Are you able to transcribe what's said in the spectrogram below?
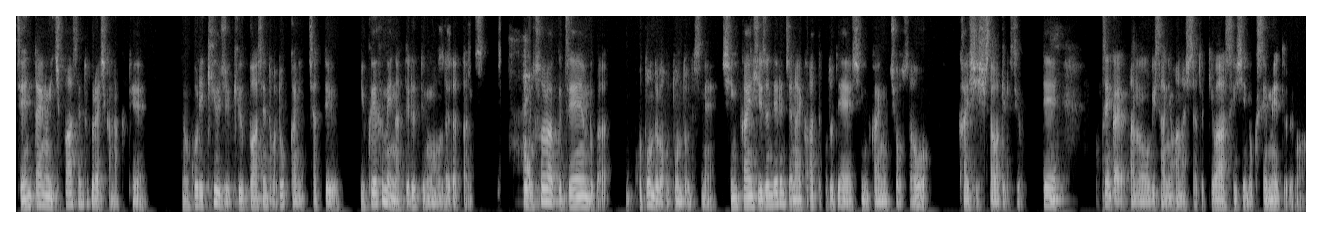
全体の1%ぐらいしかなくて、残り99%がどっかに行っちゃってる、行方不明になってるっていうのが問題だったんです。はい、おそらく全部が、ほとんどがほとんどですね、深海に沈んでるんじゃないかってことで、深海の調査を開始したわけですよ。で、うん前回、あの、帯さんにお話したときは、水深6000メートルの、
